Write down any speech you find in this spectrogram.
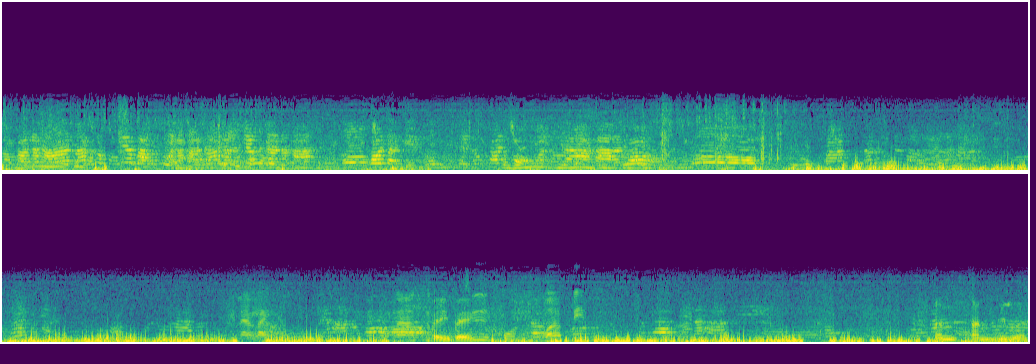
สำคัญนะคะนักท่องเที่ยวบางส่วนนะคะถ้ามาเที่ยวกันนะคะเอ่อก็จะเห็นรูปเป็นรูปปั้นของมโนราค่ะก็เอ่อมานักท่องเที่ยวบางส่วนนะคะอะไรเป่งเป่งชื่อคนหรือว่าเป็นอันอันดีเหมือน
